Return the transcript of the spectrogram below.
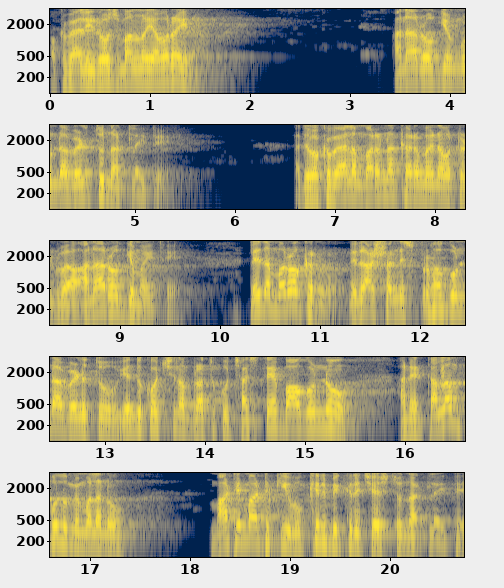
ఒకవేళ ఈరోజు మనలో ఎవరైనా అనారోగ్యం గుండా వెళ్తున్నట్లయితే అది ఒకవేళ మరణకరమైనటువంటి అనారోగ్యం అయితే లేదా మరొకరు నిరాశ నిస్పృహ గుండా వెళుతూ ఎందుకు వచ్చిన బ్రతుకు చస్తే బాగుండు అనే తలంపులు మిమ్మలను మాటి మాటికి ఉక్కిరి బిక్కిరి చేస్తున్నట్లయితే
